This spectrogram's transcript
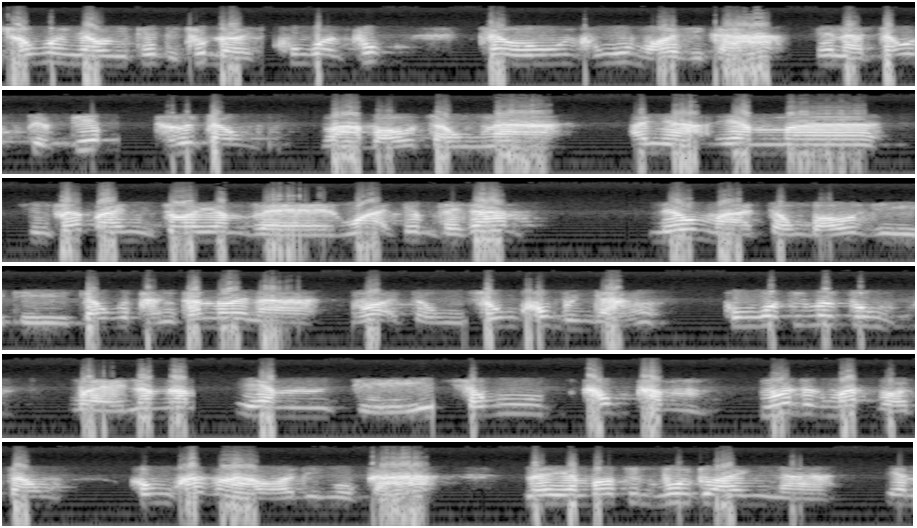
sống với nhau như thế thì suốt đời không có hạnh phúc. Theo ông không có mọi gì cả. Nên là cháu trực tiếp thử chồng. Và bảo chồng là anh ạ à, em uh, xin phép anh cho em về ngoại thêm thời gian. Nếu mà chồng bảo gì thì cháu có thẳng thắn nói là vợ chồng sống không bình đẳng không có tiếng nói chung. Mười năm năm em chỉ sống khóc thầm nuốt nước mắt vào trong không khác nào ở địa ngục cả đây em báo tin vui cho anh là em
